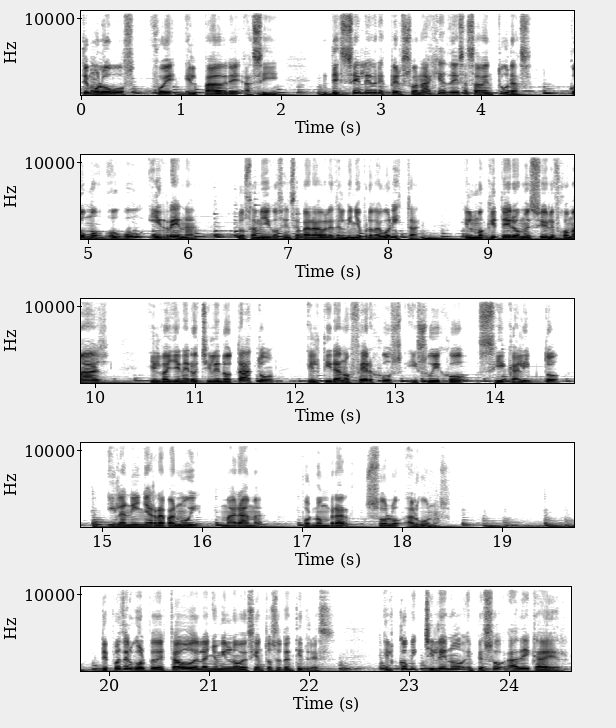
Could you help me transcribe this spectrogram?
Temo Lobos fue el padre, así, de célebres personajes de esas aventuras, como Ogú y Rena, los amigos inseparables del niño protagonista, el mosquetero Monsieur Le Fromage, el ballenero chileno Tato el tirano Ferjus y su hijo Cicalipto y la niña Rapanui Marama, por nombrar solo algunos. Después del golpe de Estado del año 1973, el cómic chileno empezó a decaer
